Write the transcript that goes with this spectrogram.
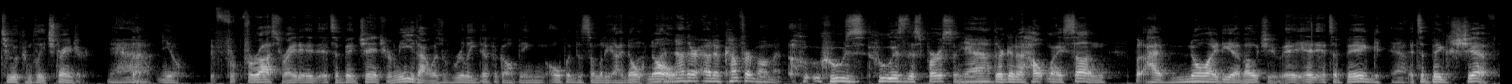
to a complete stranger. Yeah. That, you know, for, for us, right? It, it's a big change. For me, that was really difficult being open to somebody I don't know. Another out of comfort moment. Who, who's who is this person? Yeah. They're gonna help my son, but I have no idea about you. It, it, it's a big, Yeah. it's a big shift.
